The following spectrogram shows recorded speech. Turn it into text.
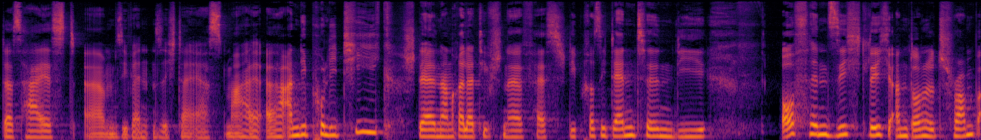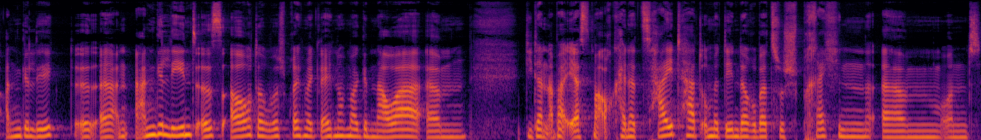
Das heißt, ähm, sie wenden sich da erstmal äh, an die Politik, stellen dann relativ schnell fest, die Präsidentin, die offensichtlich an Donald Trump angelegt, äh, angelehnt ist, auch darüber sprechen wir gleich nochmal genauer, ähm, die dann aber erstmal auch keine Zeit hat, um mit denen darüber zu sprechen ähm, und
